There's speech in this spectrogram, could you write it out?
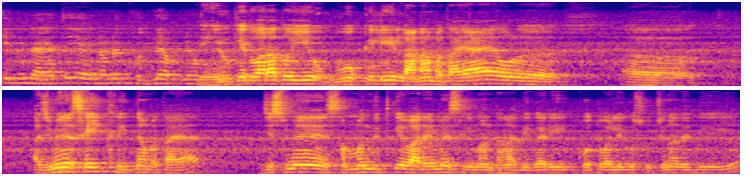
के लिए लाए थे या इन्होंने खुद ने अपने इनके द्वारा तो ये उपभोग के लिए लाना बताया है और अजमेर से ही खरीदना बताया है। जिसमें संबंधित के बारे में श्रीमान थानाधिकारी कोतवाली को सूचना दे दी गई है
